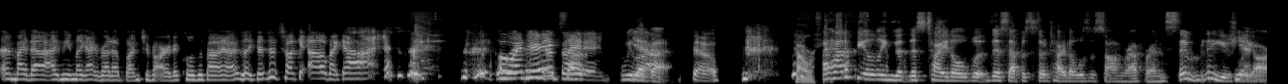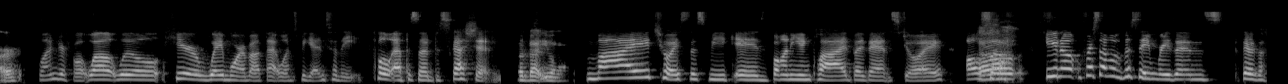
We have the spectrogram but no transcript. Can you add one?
and by that I mean like I read a bunch of articles about it. I was like, this is fucking oh my god. Like, Oh, I'm very about- excited. We love Yeah. that. So Powerful. I had a feeling that this title, this episode title, was a song reference. They, they usually Yeah. are. Wonderful. Well, we'll hear way more about that once we get into the full episode discussion. What about you? Al? My choice this week is Bonnie and Clyde by Vance Joy. Also, you know, for some of the same reasons, there's a,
